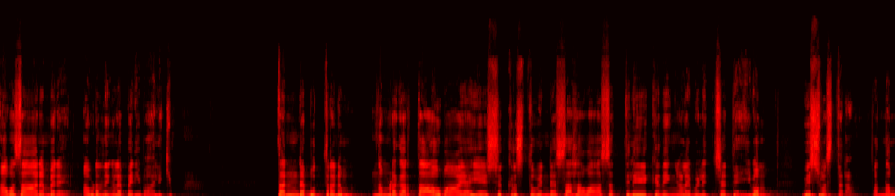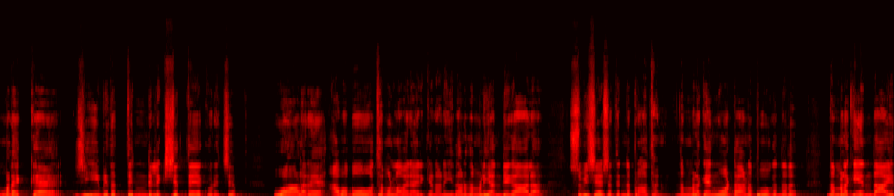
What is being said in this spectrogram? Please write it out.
അവസാനം വരെ അവിടെ നിങ്ങളെ പരിപാലിക്കും. തന്റെ പുത്രനും നമ്മുടെ കർത്താവുമായ യേശു ക്രിസ്തുവിന്റെ സഹവാസത്തിലേക്ക് നിങ്ങളെ വിളിച്ച ദൈവം വിശ്വസ്തനാണ്. അപ്പം നമ്മളെയൊക്കെ ജീവിതത്തിന്റെ ലക്ഷ്യത്തെക്കുറിച്ച് വളരെ അവബോധമുള്ളവരായിരിക്കണം ഇതാണ് നമ്മൾ ഈ അന്ത്യകാല സുവിശേഷത്തിന്റെ പ്രാധാന്യം. നമ്മളൊക്കെ എങ്ങോട്ടാണ് പോകുന്നത്? നമ്മളൊക്കെ എന്തായി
